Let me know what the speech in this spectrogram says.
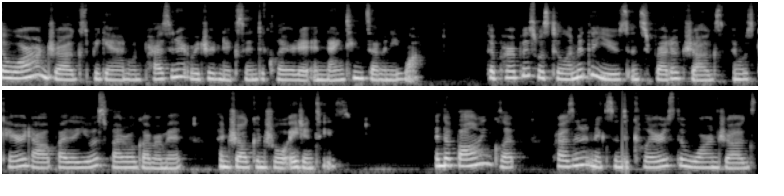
The war on drugs began when President Richard Nixon declared it in 1971. The purpose was to limit the use and spread of drugs and was carried out by the U.S. federal government and drug control agencies. In the following clip, President Nixon declares the war on drugs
